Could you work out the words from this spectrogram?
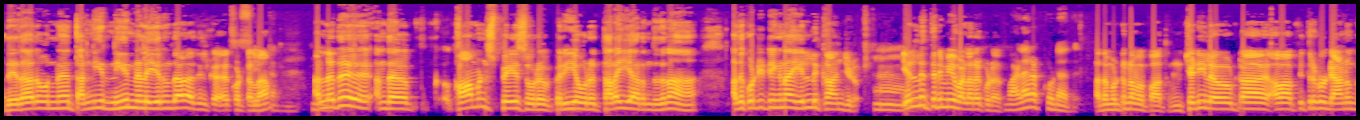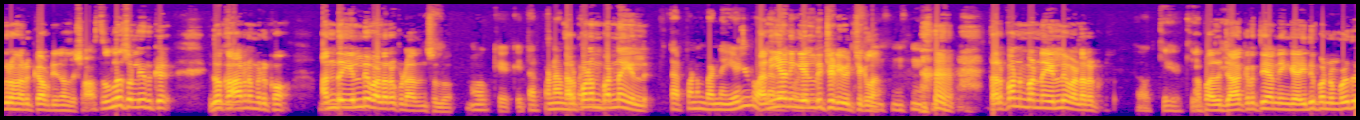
அது ஏதாவது ஒண்ணு தண்ணீர் நீர்நிலை இருந்தால் அதில் கொட்டலாம். அல்லது அந்த காமன் ஸ்பேஸ் ஒரு பெரிய ஒரு தரையா இருந்ததுன்னா அதை கொட்டிட்டீங்கன்னா எள்ளு காஞ்சிடும். எள்ளு திரும்பி வளரக்கூடாது. வளரக்கூடாது. அதை மட்டும் நம்ம பார்த்துக்கணும். செடியில விட்டா அவ பித்தர்களுடைய அனுகிரகம் இருக்கு அப்படின்னு சாஸ்திரத்துல சொல்லியிருக்கு. ஏதோ காரணம் இருக்கும். அந்த எள்ளு வளரக்கூடாதுன்னு சொல்லுவோம். Okay okay. தர்ப்பணம் தர்ப்பணம் பண்ண எள்ளு. தர்ப்பணம் பண்ண எள் தனியா நீங்க எள்ளு செடி வச்சுக்கலாம். தர்ப்பணம் பண்ண எள்ளு வளரக்கூடாது. Okay okay. அப்ப அது ஜாக்கிரதையா நீங்க இது பண்ணும்போது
